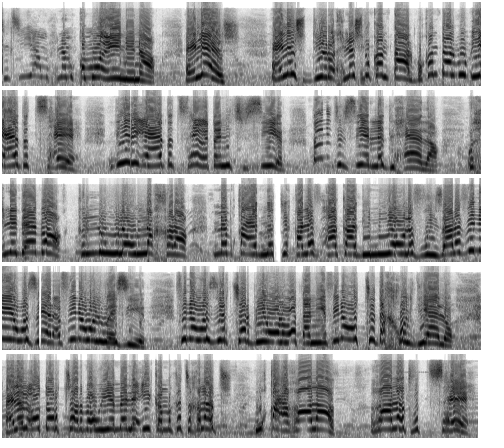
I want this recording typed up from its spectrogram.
ثلاث أيام وحنا مقموعين هنا. علاش؟ علاش ديروا؟ حنا شنو كنطالبوا؟ كنطالبوا بإعادة التصحيح ديري إعادة تصحيح وعطيني تفسير. عطيني تفسير لهاد الحالة. وحنا دابا كالأولى ولا الاخرى ما بقى عندنا ثقة لا في أكاديمية ولا في وزارة. فين هي وزير فين هو الوزير. فين وزير التربية والوطنية؟ فين هو التدخل ديالو؟ على الأطر التربوية ملائكة ما كتغلطش. وقع غلط. غلط في التصحيح.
